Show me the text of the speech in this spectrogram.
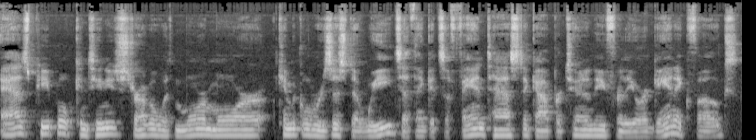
As people continue to struggle with more and more chemical resistant weeds, I think it's a fantastic opportunity for the organic folks.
